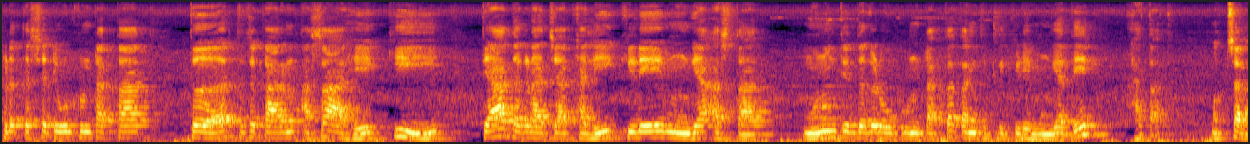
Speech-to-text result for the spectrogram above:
खडक कशासाठी उलटून टाकतात? तर त्याचं कारण असं आहे की त्या दगडाच्या खाली किडे मुंग्या असतात. म्हणून ते दगड उकरून टाकतात आणि तिथली किडे मुंग्या ते खातात. मग चला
